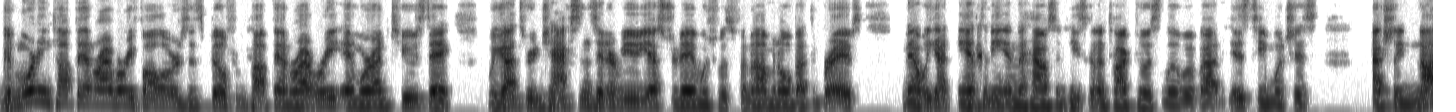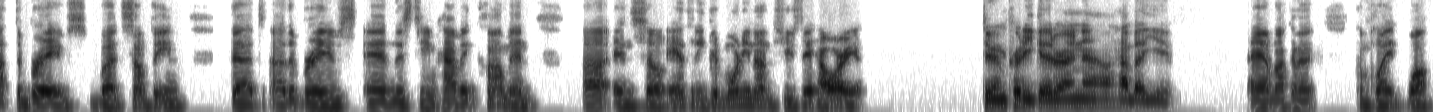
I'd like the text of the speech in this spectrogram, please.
Good morning, Top Fan Rivalry followers. It's Bill from Top Fan Rivalry, and we're on Tuesday. We got through Jackson's interview yesterday, which was phenomenal about the Braves. Now we got Anthony in the house, and he's going to talk to us a little bit about his team, which is actually not the Braves, but something that uh, the Braves and this team have in common. Uh, and so, Anthony, good morning on Tuesday. How are you? Doing pretty good right now. How about you? Hey, I'm not going to complain. Well,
